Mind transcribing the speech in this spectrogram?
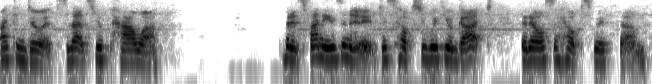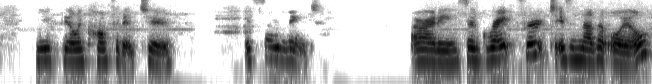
I can do it. So that's your power. But it's funny, isn't it? It just helps you with your gut, but it also helps with um, you feeling confident too. It's so linked. Alrighty, so grapefruit is another oil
